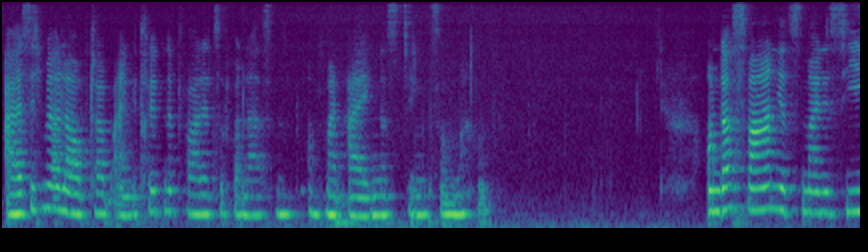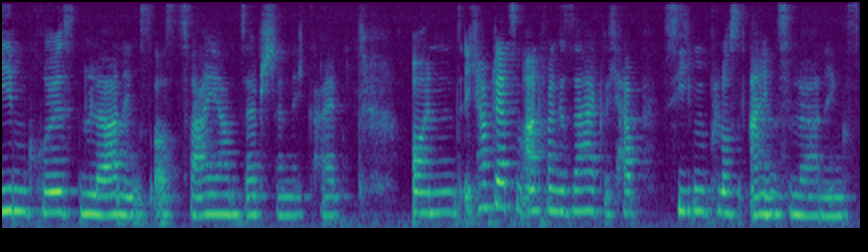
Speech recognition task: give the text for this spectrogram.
Als ich mir erlaubt habe, eingetretene Pfade zu verlassen und mein eigenes Ding zu machen. Und das waren jetzt meine sieben größten Learnings aus zwei Jahren Selbstständigkeit. Und ich habe dir jetzt am Anfang gesagt, ich habe sieben plus eins Learnings.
